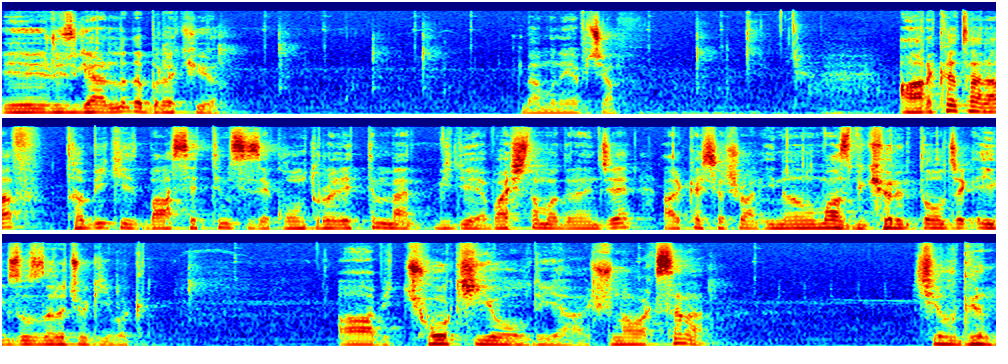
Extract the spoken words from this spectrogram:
e, rüzgarlı da bırakıyor. Ben bunu yapacağım. Arka taraf tabii ki bahsettim size kontrol ettim ben videoya başlamadan önce. Arkadaşlar şu an inanılmaz bir görüntü olacak. Egzozlara çok iyi bakın. Abi çok iyi oldu ya. Şuna baksana. Çılgın.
